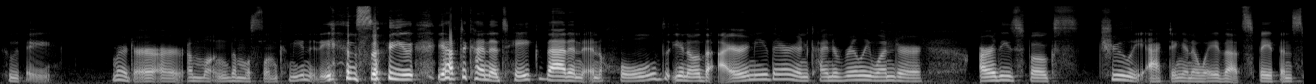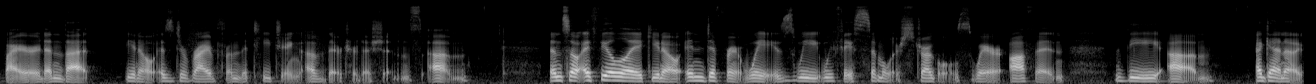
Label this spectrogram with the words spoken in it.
who they murder are among the Muslim community. And so you, you have to kind of take that and, and hold, you know, the irony there and kind of really wonder, are these folks truly acting in a way that's faith inspired and that, you know, is derived from the teaching of their traditions? Um, and so I feel like, you know, in different ways, we, we face similar struggles where often the, um, again, I,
